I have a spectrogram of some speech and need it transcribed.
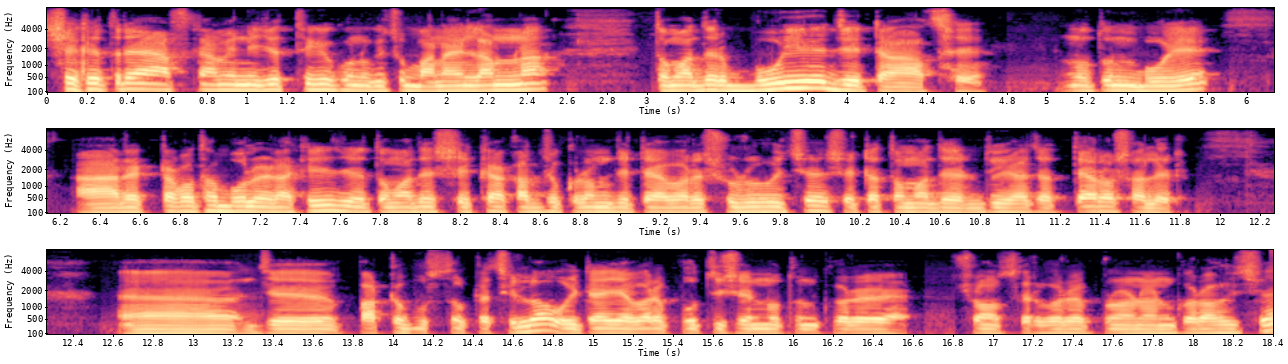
সেক্ষেত্রে আজকে আমি নিজের থেকে কোনো কিছু বানাইলাম না। তোমাদের বইয়ে যেটা আছে, নতুন বইয়ে, আর একটা কথা বলে রাখি যে তোমাদের শিক্ষা কার্যক্রম যেটা এবারে শুরু হয়েছে, সেটা তোমাদের দুই হাজার তেরো সালের যে পাঠ্যপুস্তকটা ছিল, ওইটাই এবারে পঁচিশে নতুন করে সংস্কার করে প্রণয়ন করা হয়েছে।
